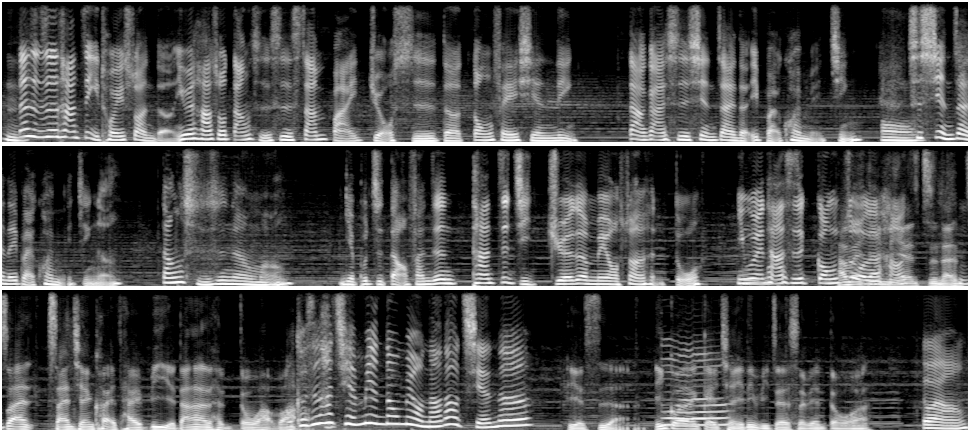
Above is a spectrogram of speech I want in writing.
嗯，但是这是他自己推算的，因为他说当时是三百九十的东非先令，大概是现在的一百块美金哦，是现在的一百块美金啊。当时是那样吗？也不知道，反正他自己觉得没有算很多，因为他是工作了好，只能赚 三千块台币，也当然很多，好不好？可是他前面都没有拿到钱呢。也是啊，英国人给钱一定比这个随便多啊。对啊，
